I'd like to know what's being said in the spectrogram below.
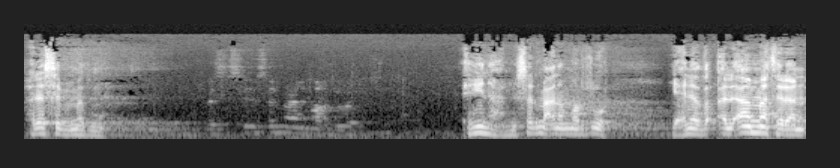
فليس بمذموم. إي نعم يصير معنى مرجوح. يعني الآن مثلا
